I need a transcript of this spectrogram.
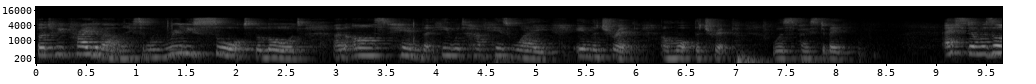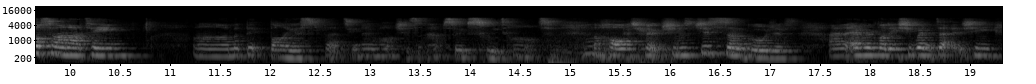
but we prayed about this and we really sought the Lord and asked Him that He would have His way in the trip and what the trip was supposed to be. Esther was also on our team. I'm a bit biased, but you know what? She's an absolute sweetheart. The whole trip, she was just so gorgeous, and everybody. She went. She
